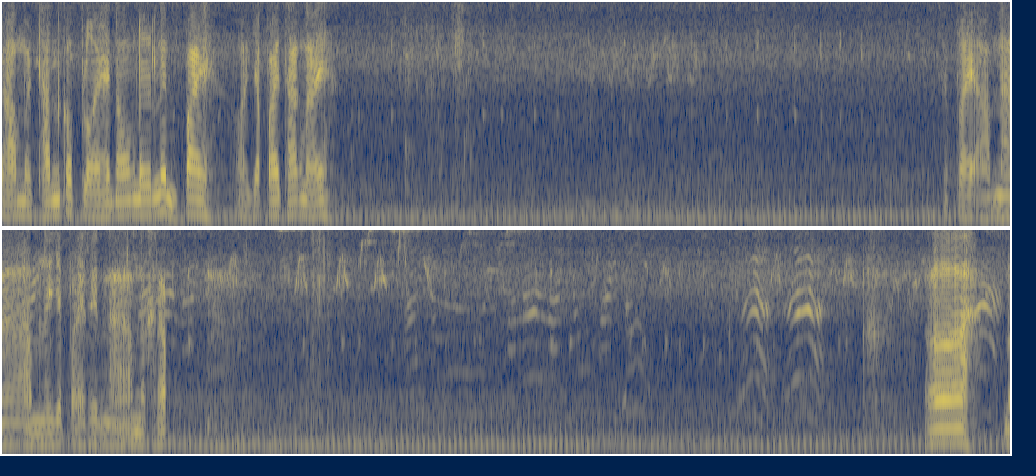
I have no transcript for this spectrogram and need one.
ตามม่ทันก็ปล่อยให้น้องเดินเล่นไปว่จะไปทางไหน จะไปอาบน้ำหรือจะไปเล่นน้ำนะครับเออโน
